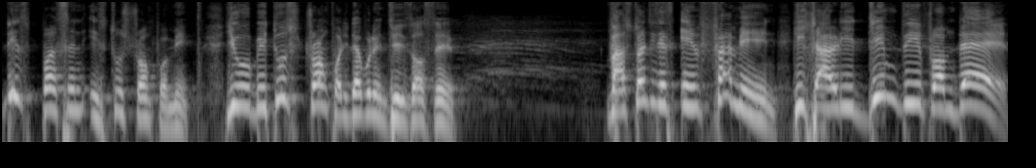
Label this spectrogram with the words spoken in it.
This person is too strong for me. You will be too strong for the devil in Jesus' name. Verse 20 says, In famine he shall redeem thee from death,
